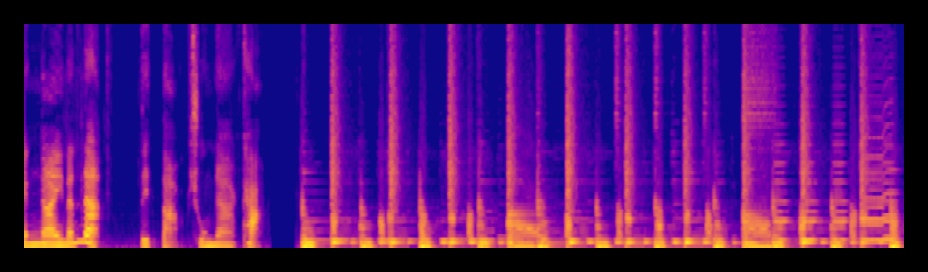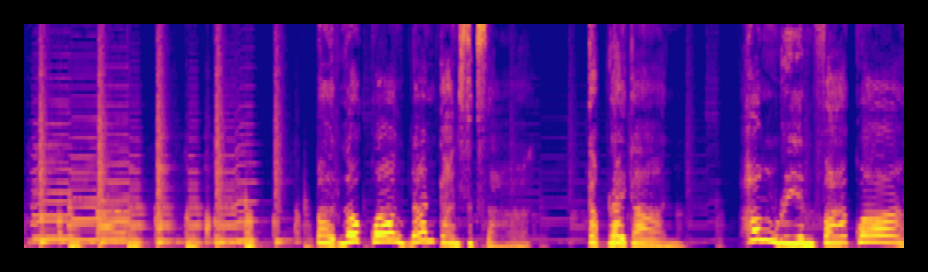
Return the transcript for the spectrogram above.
ยังไงนั้นน่ะติดตามช่วงหน้าค่ะเปิดโลกกว้างด้านการศึกษา กับรายการ ห้องเรียนฟ้ากว้างเ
